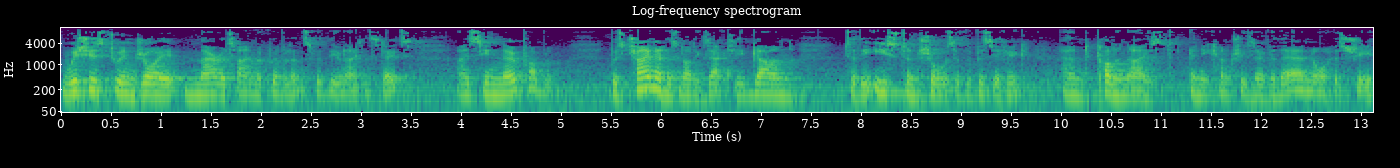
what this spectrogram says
wishes to enjoy maritime equivalence with the United States, I see no problem. Because China has not exactly gone to the eastern shores of the Pacific and colonized any countries over there, nor has she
